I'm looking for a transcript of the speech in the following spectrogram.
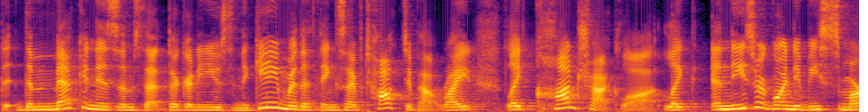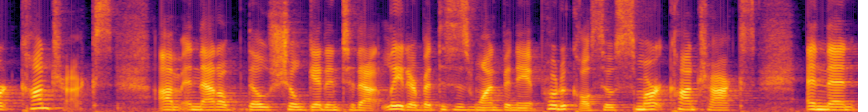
th- the mechanisms that they're going to use in the game are the things I've talked about, right? Like contract law, like, and these are going to be smart contracts, um, and that'll they'll she'll get into that later. But this is Juan Benet protocol, so smart contracts, and then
